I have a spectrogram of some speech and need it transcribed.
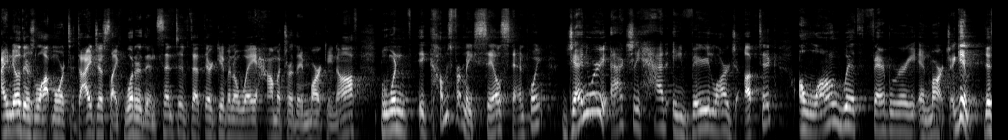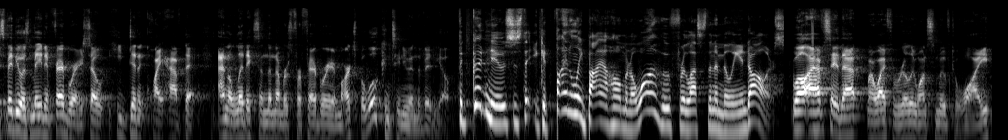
I know there's a lot more to digest, like what are the incentives that they're giving away? How much are they marking off? But when it comes from a sales standpoint, January actually had a very large uptick along with February and March. Again, this video is made in February, so he didn't quite have the analytics and the numbers for February and March, but we'll continue in the video. The good news is that you could finally buy a home in Oahu for less than a million dollars. Well, I have to say that my wife really wants to move to Hawaii,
